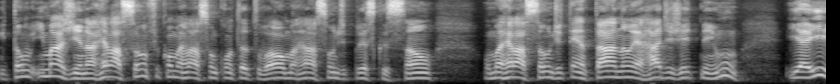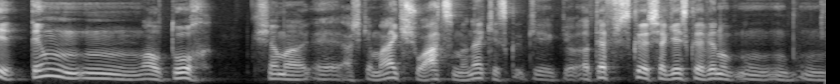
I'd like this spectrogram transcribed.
então, imagina, a relação ficou uma relação contratual, uma relação de prescrição, uma relação de tentar não errar de jeito nenhum. E aí tem um, um autor que chama, é, acho que é Mike Schwartzman, né? Que, que, que eu até cheguei a escrever num um, um,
